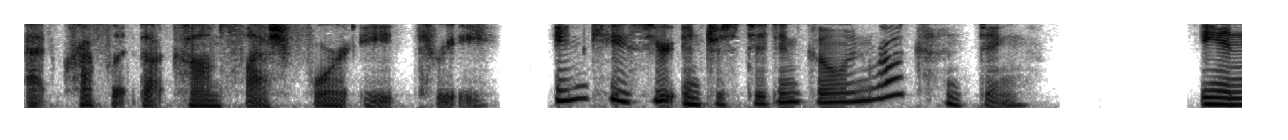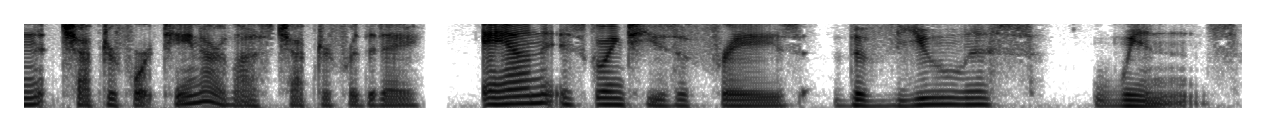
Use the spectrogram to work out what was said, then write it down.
at craftlit.com slash 483 in case you're interested in going rock hunting. In chapter 14, our last chapter for the day, Anne is going to use a phrase, the viewless winds.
